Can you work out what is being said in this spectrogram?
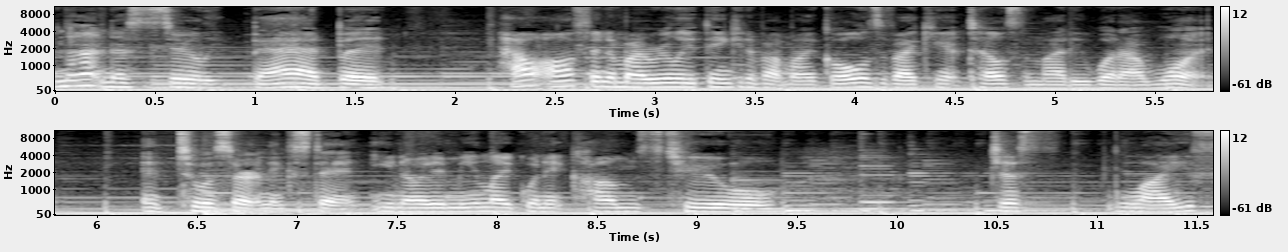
not necessarily bad, but how often am I really thinking about my goals if I can't tell somebody what I want? To a certain extent, you know what I mean? Like when it comes to just life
